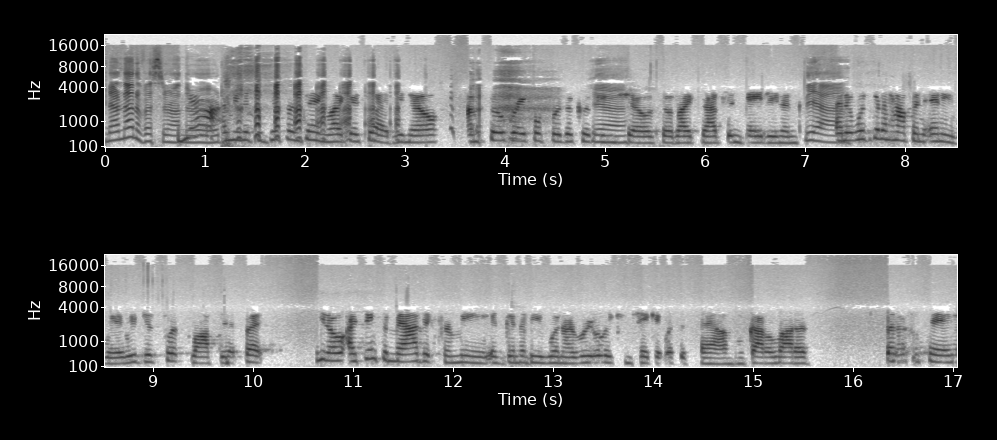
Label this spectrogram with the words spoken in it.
Now none of us are on the yeah, road. I mean, it's a different thing. Like I said, you know, I'm so grateful for the cooking Yeah. show. So, like, that's engaging. And, yeah. and it was going to happen anyway. We just flip flopped it. But, you know, I think the magic for me is going to be when I really can take it with the fam. We've got a lot of special things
